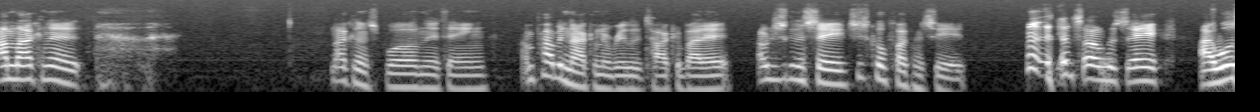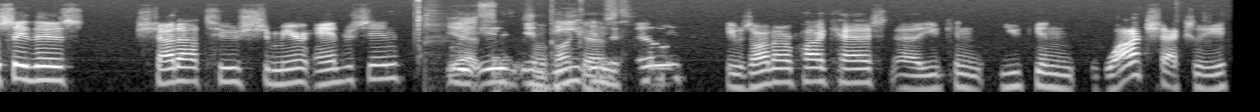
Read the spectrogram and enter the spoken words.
I'm not gonna. Not gonna spoil anything. I'm probably not gonna really talk about it. I'm just gonna say, just go fucking see it. That's all I'm gonna say. I will say this. Shout out to Shamier Anderson, who Yes, is indeed in the film. He was on our podcast. Uh, you can you can watch actually.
